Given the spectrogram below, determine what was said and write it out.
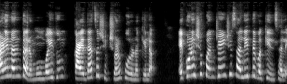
आणि नंतर मुंबईतून कायद्याचं शिक्षण पूर्ण केलं. एकोणीसशे पंच्याऐंशी साली ते वकील झाले.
